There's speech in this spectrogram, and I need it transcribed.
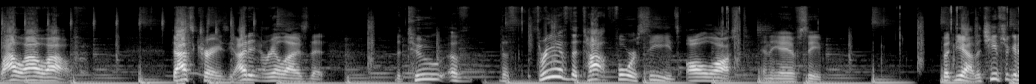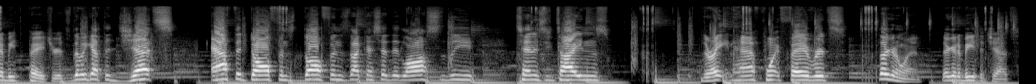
Wow, wow, wow. That's crazy. I didn't realize that the two of the three of the top four seeds all lost in the AFC. But yeah, the Chiefs are going to beat the Patriots. Then we got the Jets at the Dolphins. Dolphins, like I said, they lost the Tennessee Titans. They're eight and a half point favorites. They're going to win. They're going to beat the Jets.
